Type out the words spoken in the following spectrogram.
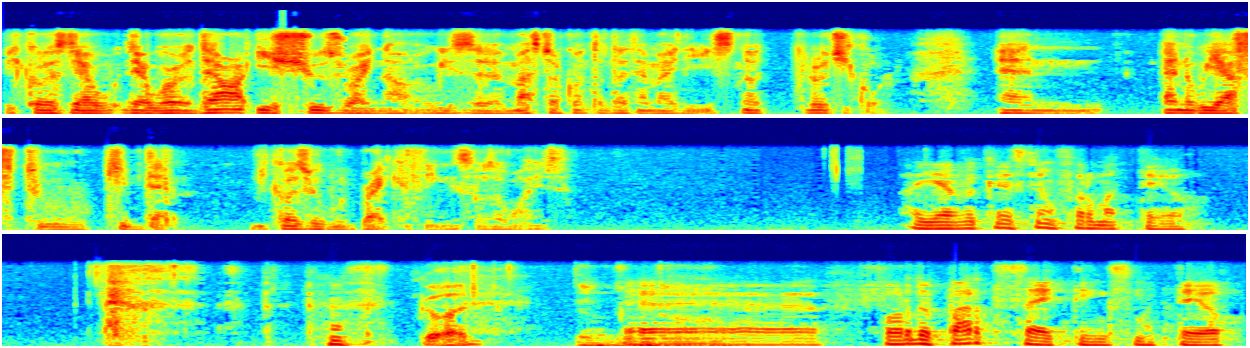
Because there, there were there are issues right now with uh, master content item ID. It's not logical, and and we have to keep them because we will break things otherwise. I have a question for Matteo. Go ahead. Uh, for the part settings, Matteo,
